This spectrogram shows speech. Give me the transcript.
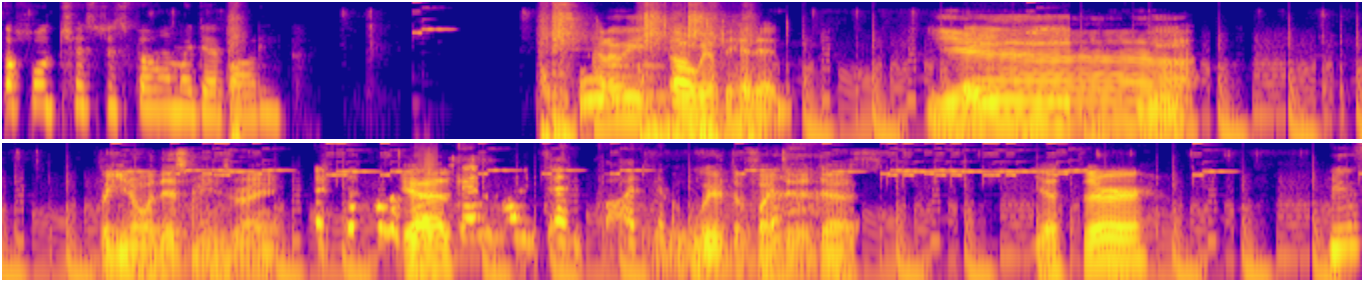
The whole chest just fell on my dead body. How do we, oh, we have to hit it. Yeah. But you know what this means, right? Yes. Get my dead body. We have to fight to the death. Yes, sir. Yes,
